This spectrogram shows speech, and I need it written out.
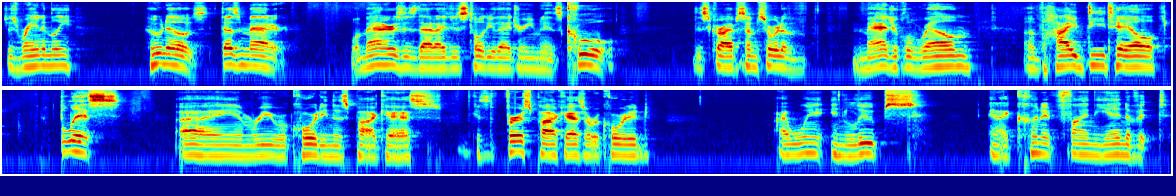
just randomly? Who knows? It doesn't matter. What matters is that I just told you that dream and it's cool. Describe some sort of magical realm of high detail bliss. I am re recording this podcast because the first podcast I recorded, I went in loops and I couldn't find the end of it.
